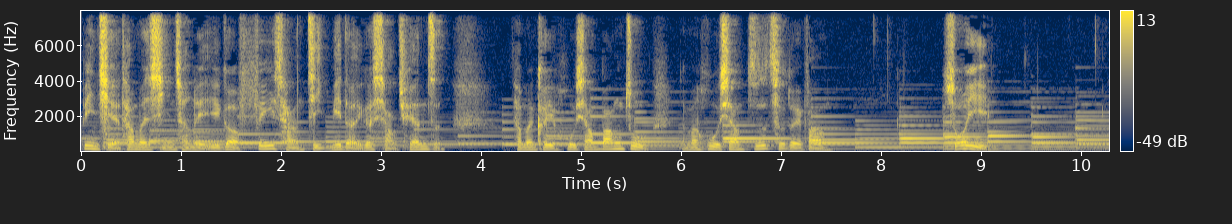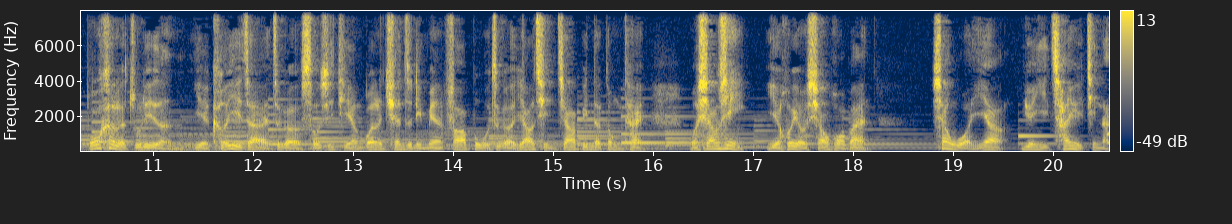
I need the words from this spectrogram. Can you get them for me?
并且他们形成了一个非常紧密的一个小圈子，他们可以互相帮助，他们互相支持对方。所以，播客的主理人也可以在这个首席体验官的圈子里面发布这个邀请嘉宾的动态。我相信也会有小伙伴像我一样愿意参与进来。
